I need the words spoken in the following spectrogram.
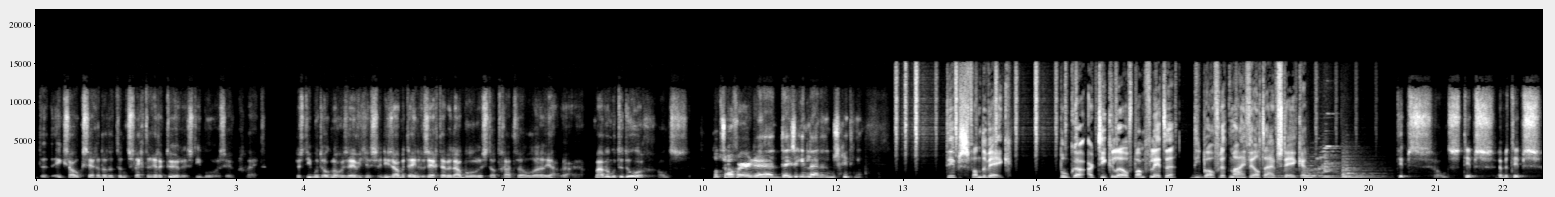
de, ik zou ook zeggen dat het een slechte redacteur is die Boris heeft begeleid. Dus die moet ook nog eens eventjes, die zou meteen gezegd hebben, nou Boris, dat gaat wel, uh, ja, ja, ja. Maar we moeten door, Hans. Tot zover uh, deze inleidende beschietingen. Tips van de week. Boeken, artikelen of pamfletten die boven het maaiveld uitsteken. Tips, Hans, tips. We hebben tips.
